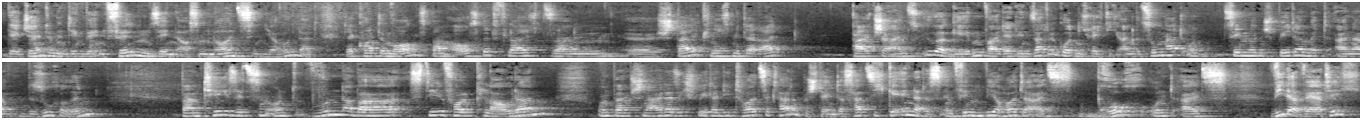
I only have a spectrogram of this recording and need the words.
der Gentleman, den wir in Filmen sehen aus dem 19. Jahrhundert, der konnte morgens beim Ausritt vielleicht seinem äh, Stallknecht mit der Reitpeitsche eins übergeben, weil der den Sattelgurt nicht richtig angezogen hat und zehn Minuten später mit einer Besucherin beim Tee sitzen und wunderbar stilvoll plaudern und beim Schneider sich später die tollste Kleidung bestellen. Das hat sich geändert. Das empfinden wir heute als Bruch und als widerwärtig.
